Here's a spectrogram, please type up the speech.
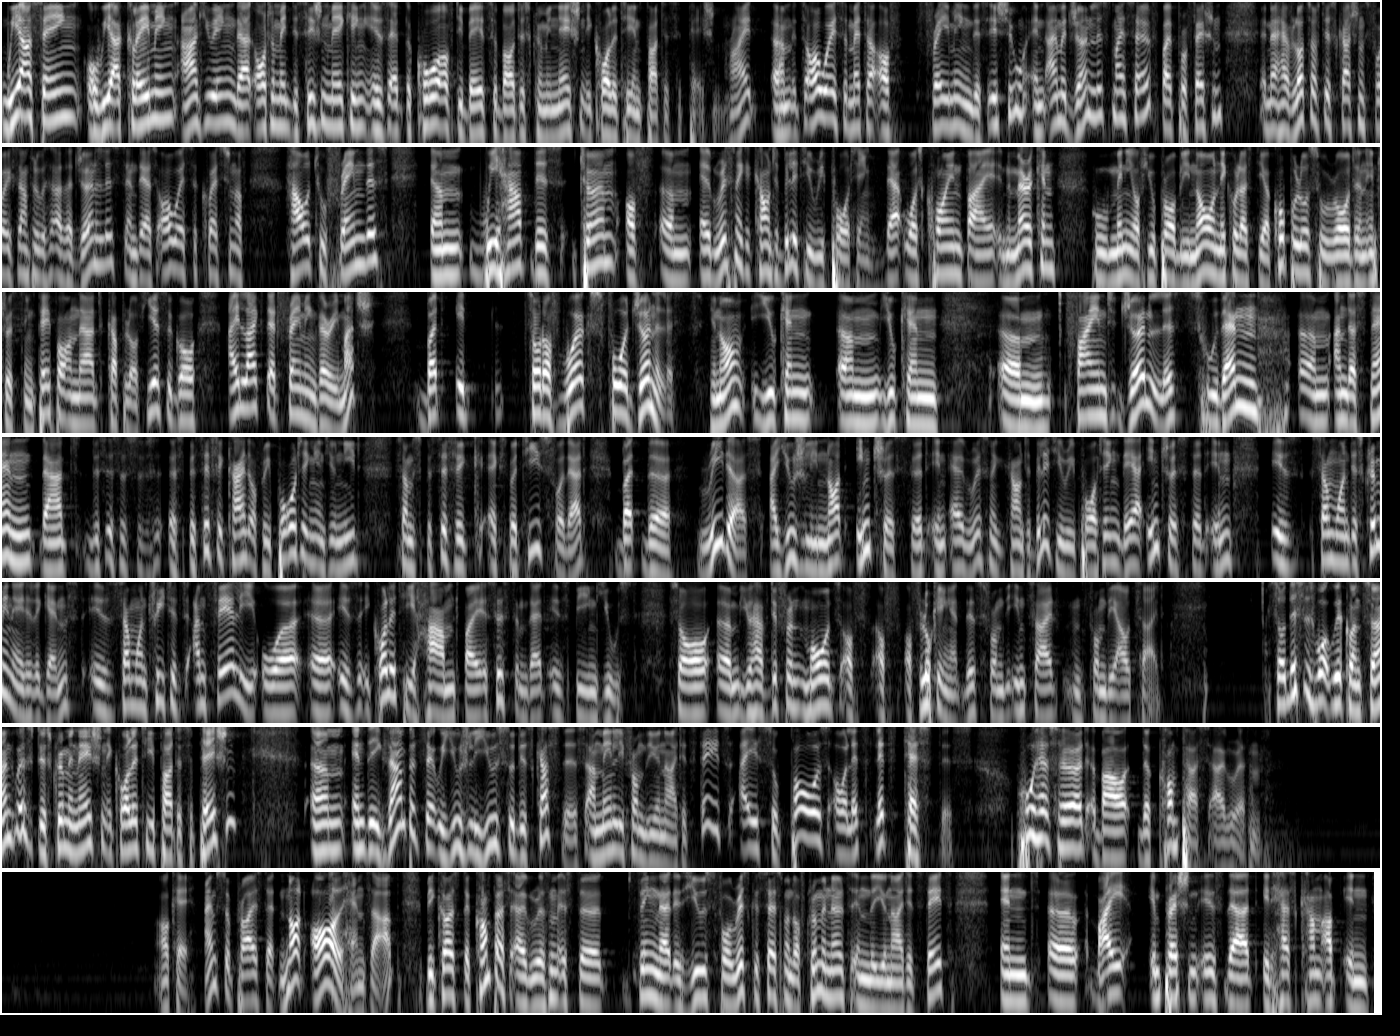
we are saying, or we are claiming, arguing that automated decision making is at the core of debates about discrimination, equality, and participation, right? Um, it's always a matter of framing this issue. And I'm a journalist myself by profession, and I have lots of discussions, for example, with other journalists, and there's always the question of how to frame this um, we have this term of um, algorithmic accountability reporting that was coined by an American who many of you probably know, Nicholas Diakopoulos, who wrote an interesting paper on that a couple of years ago. I like that framing very much, but it sort of works for journalists. You know, you can um, you can um, find journalists who then um, understand that this is a, sp a, specific kind of reporting and you need some specific expertise for that. But the readers are usually not interested in algorithmic accountability reporting. They are interested in is someone discriminated against, is someone treated unfairly, or uh, is equality harmed by a system that is being used. So um, you have different modes of, of, of looking at this from the inside and from the outside. So this is what we're concerned with, discrimination, equality, participation. Um, and the examples that we usually use to discuss this are mainly from the United States. I suppose, or let's, let's test this. Who has heard about the COMPAS algorithm? Okay, I'm surprised that not all hands are up because the COMPAS algorithm is the thing that is used for risk assessment of criminals in the United States. And uh, my impression is that it has come up in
